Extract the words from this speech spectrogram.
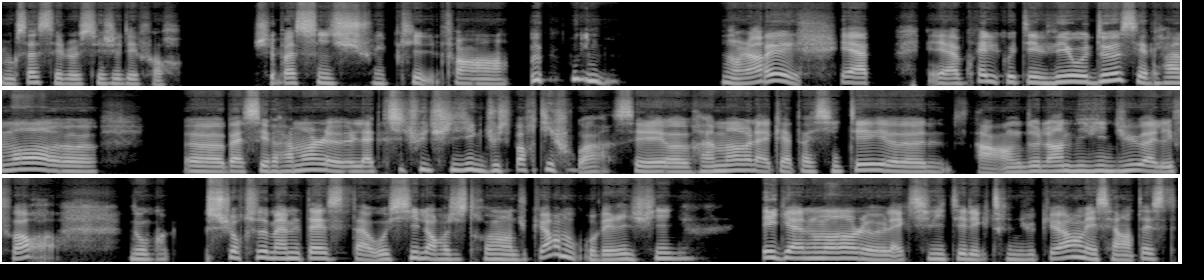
Donc ça, c'est le CG d'effort. Je sais pas si je suis... Enfin... voilà. Et, et, après, le côté VO2, c'est vraiment bah, c'est vraiment l'aptitude physique du sportif. quoi. C'est vraiment la capacité de l'individu à l'effort. Donc, sur ce même test, tu as aussi l'enregistrement du cœur. Donc, on vérifie également l'activité électrique du cœur, mais c'est un test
